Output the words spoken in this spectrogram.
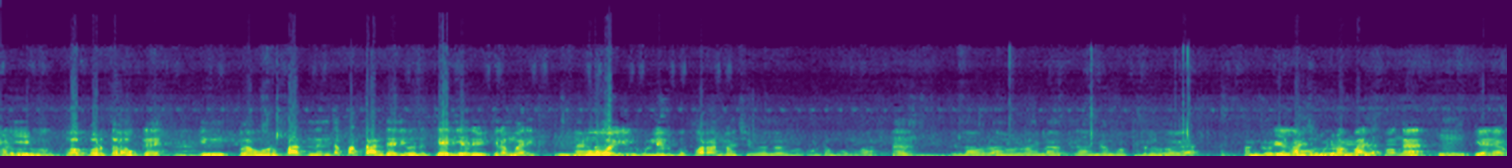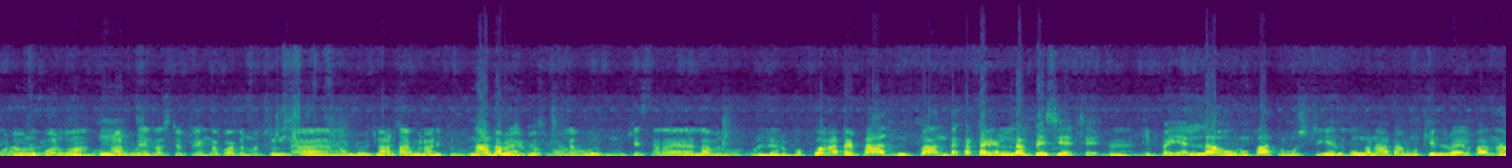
பண்ணுவோம். இப்ப பொறுத்தளவுக்கு இப்ப ஒரு பத்து இந்த பத்தாம் தேதி வந்து தேதி அறிவிக்கிற மாதிரி. கோயில் உள்ளிருப்பு போராட்டம். கூட்டம் போடுவோம். எல்லாரும் அங்க வருவாங்க. எல்லாரும் அங்க மொத்தத்துல வருவாங்க. அங்க எல்லாம் ஊருக்குள்ள பாத்து போங்க. ஏரியா கூட ஒண்ணு போடுவோம். அடுத்து என்ன ஸ்டெப் எங்க பாக்கணுமோ சொல்லுங்க. நாட்டாமல் அனுப்பிடுவோம். நாட்டம் இல்ல ஊருக்கு முக்கியஸ்தர எல்லாம் வருவோம். உள்ளிருப்பு போராட்டம் இப்ப அது இப்ப அந்த கட்டம் எல்லாம் பேசியாச்சு. இப்ப எல்லா ஊரும் பார்த்து முடிச்சுட்டு எதுக்கு உங்க நாட்டா முக்கிய நிர்வாகிகள் பாருன்னா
